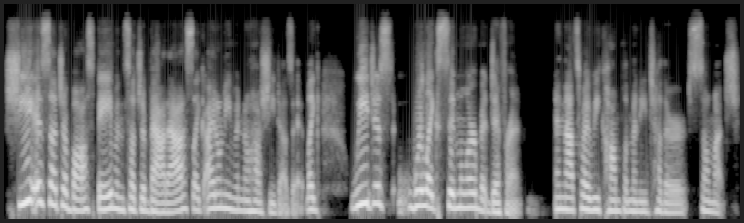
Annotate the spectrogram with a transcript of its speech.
She is such a boss babe and such a badass. Like, I don't even know how she does it. Like, we just, we're like similar but different. And that's why we complement each other so much.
